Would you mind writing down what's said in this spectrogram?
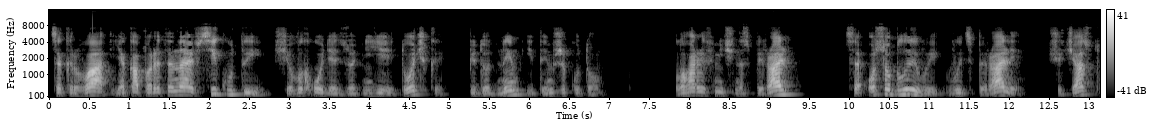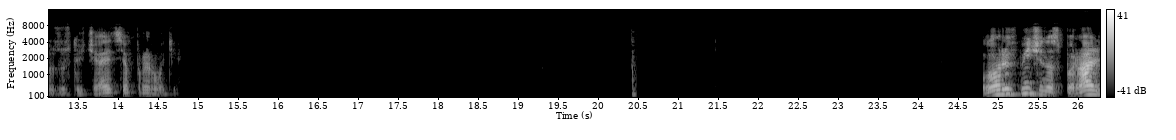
це крива, яка перетинає всі кути, що виходять з однієї точки під одним і тим же кутом. Логарифмічна спіраль це особливий вид спіралі, що часто зустрічається в природі. Логарифмічна спіраль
